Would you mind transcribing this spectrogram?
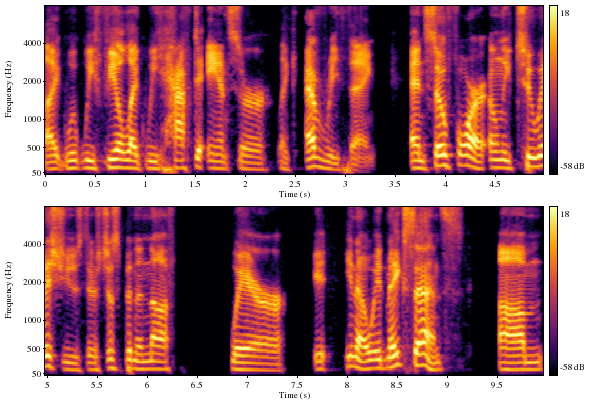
like we, feel like we have to answer like everything and so far only two issues there's just been enough where it you know it makes sense um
